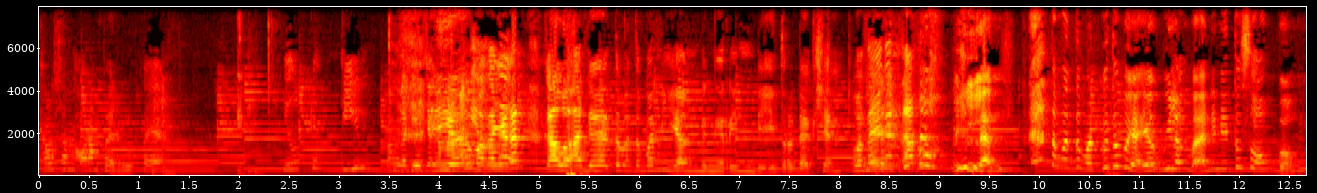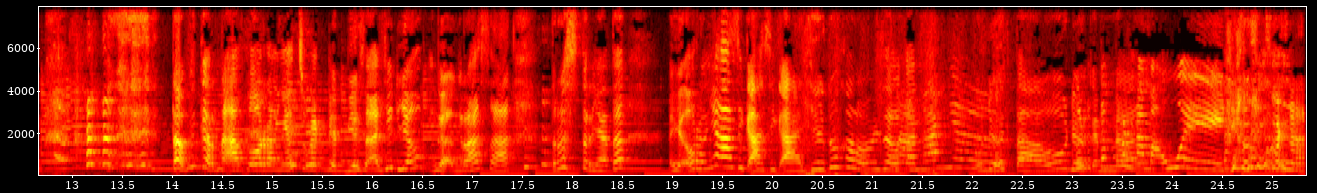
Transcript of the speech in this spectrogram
kalau sama orang baru kayak ya udah diem. Oh, nggak diajak Iya, ya makanya udah. kan kalau ada teman-teman yang dengerin di introduction, makanya kan aku bilang teman-temanku tuh banyak yang bilang Mbak Anin itu sombong. Tapi karena aku orangnya cuek dan biasa aja dia nggak ngerasa. Terus ternyata ya orangnya asik-asik aja tuh kalau misalkan Makanya. udah tahu, udah berteman kenal. sama Uwe jangan bener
